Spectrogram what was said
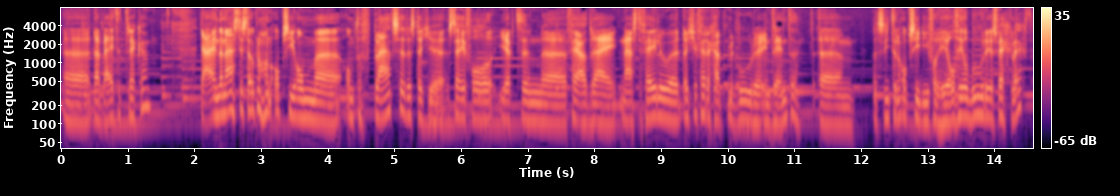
uh, daarbij te trekken. Ja, en daarnaast is het ook nog een optie om, uh, om te verplaatsen. Dus dat je, stel je hebt een uh, naast de Veluwe, dat je verder gaat met boeren in Drenthe. Um, dat is niet een optie die voor heel veel boeren is weggelegd.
